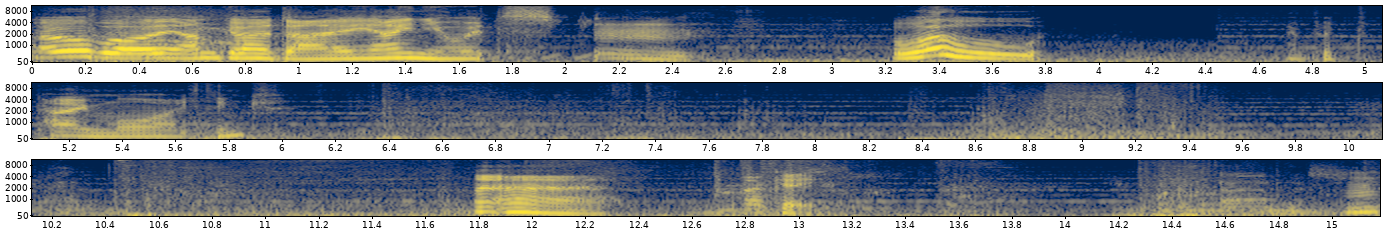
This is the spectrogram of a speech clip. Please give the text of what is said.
Oh boy, I'm gonna die. I knew it. Mm. Whoa! I have to pay more, I think. Ah, okay. Amateur.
